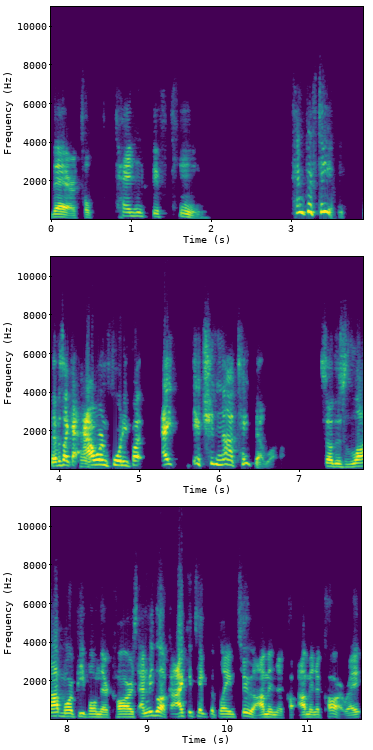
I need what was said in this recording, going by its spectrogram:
there till 10.15 10.15 that was like an hour and 45 i it should not take that long so there's a lot more people in their cars. I mean, look, I could take the blame too. I'm in a ca- I'm in a car, right?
